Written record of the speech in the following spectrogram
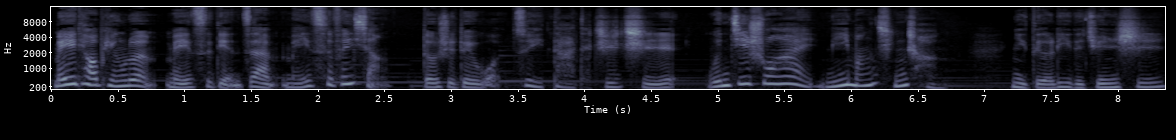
每一条评论、每一次点赞、每一次分享，都是对我最大的支持。文姬说爱，迷茫情场。你得力的军师。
